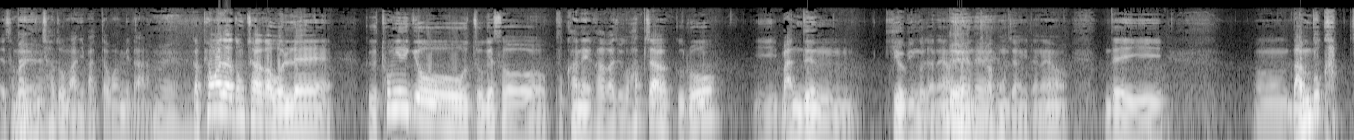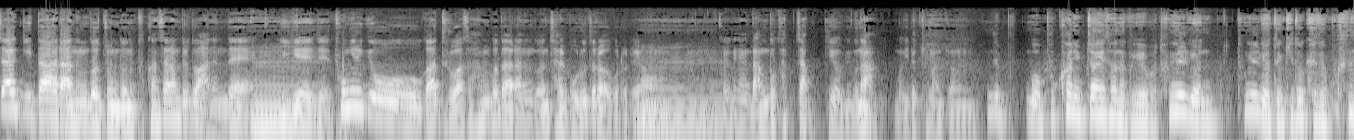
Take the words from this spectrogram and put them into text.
에서 만든 네. 차도 많이 봤다고 합니다. 네. 그러니까 평화 자동차가 원래 그 통일교 쪽에서 북한에 가가지고 합작으로 이 만든 기업인 거잖아요. 네, 자동차 네. 공장이잖아요. 근데 이 어, 남북 합작이다라는 것 정도는 북한 사람들도 아는데 음. 이게 이제 통일교가 들어와서 한 거다라는 건 잘 모르더라고 그래요. 음. 그러니까 그냥 남북 합작 기업이구나. 뭐 이렇게만 좀 근데 뭐 북한 입장에서는 그게 뭐 통일교 통일교든 기독교든 큰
